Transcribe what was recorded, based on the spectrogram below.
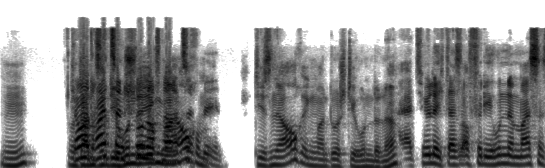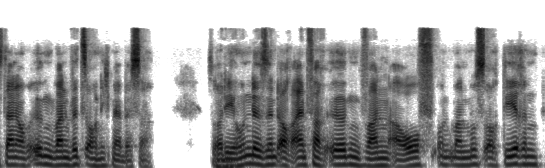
Mhm. Und dann 13 sind die Hunde Stunden irgendwann auch. Im, die sind ja auch irgendwann durch die Hunde, ne? Ja, natürlich, das ist auch für die Hunde meistens dann auch irgendwann wird es auch nicht mehr besser. So, mhm. die Hunde sind auch einfach irgendwann auf und man muss auch deren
